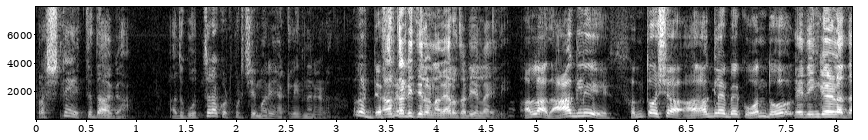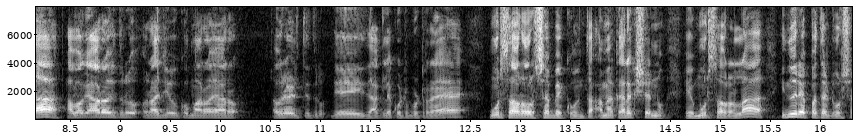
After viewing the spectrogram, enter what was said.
ಪ್ರಶ್ನೆ ಎತ್ತಿದಾಗ ಅದಕ್ಕೆ ಉತ್ತರ ಕೊಟ್ಬಿಟ್ಟು ಚೀಮಾರಿ ಹಾಕ್ಲಿ ಅಂತ ನಾನು ಹೇಳೋದು. ಅಲ್ಲ ತಡಿತಿಲ್ಲ ನಾವು ಯಾರು ತಡೆಯಲ್ಲ ಇಲ್ಲಿ. ಅಲ್ಲ ಅದಾಗ್ಲಿ ಸಂತೋಷ ಆಗ್ಲೇಬೇಕು. ಒಂದು ಏನ್ ಹಿಂಗೆ ಹೇಳದ? ಅವಾಗ ಯಾರೋ ಇದ್ರು ರಾಜೀವ್ ಕುಮಾರೋ ಯಾರೋ ಅವ್ರು ಹೇಳ್ತಿದ್ರು ಏ ಇದಾಗಲೇ ಕೊಟ್ಬಿಟ್ರೆ ಮೂರು ಸಾವಿರ ವರ್ಷ ಬೇಕು ಅಂತ. ಆಮೇಲೆ ಕರೆಕ್ಷನ್ನು ಏ ಮೂರು ಸಾವಿರ ಅಲ್ಲ ಇನ್ನೂರ ಎಪ್ಪತ್ತೆಂಟು ವರ್ಷ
